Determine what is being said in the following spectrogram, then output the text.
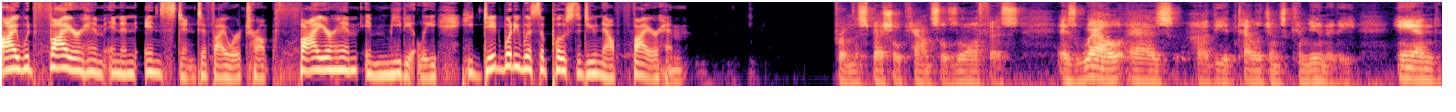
I would fire him in an instant if I were Trump. Fire him immediately. He did what he was supposed to do. Now fire him. From the special counsel's office, as well as uh, the intelligence community. And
